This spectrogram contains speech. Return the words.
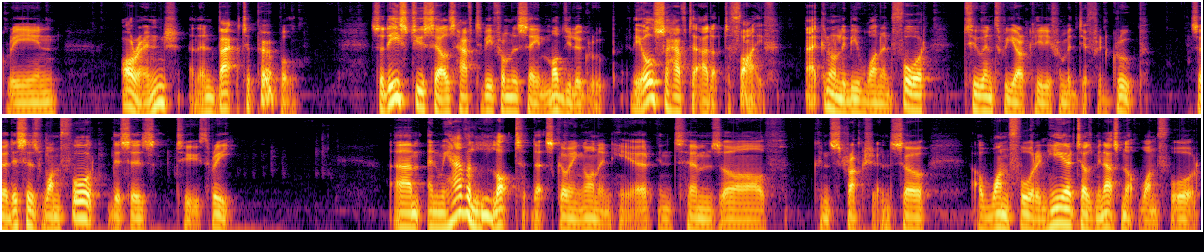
green, orange, and then back to purple. So these two cells have to be from the same modular group. They also have to add up to 5. That can only be 1 and 4. 2 and 3 are clearly from a different group. So this is 1, 4. This is 2, 3. Um, and we have a lot that's going on in here in terms of construction. So a 1, 4 in here tells me that's not 1, 4.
